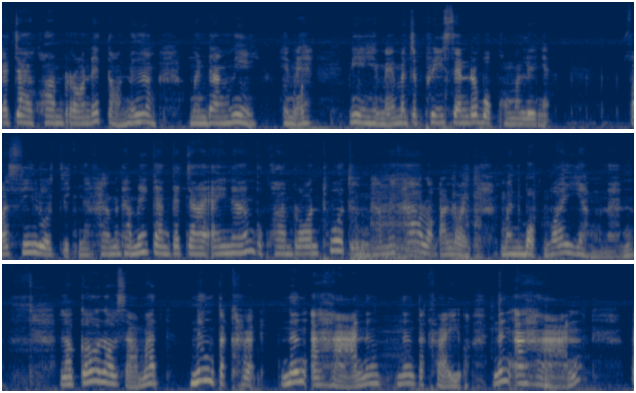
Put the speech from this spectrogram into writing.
กระจายความร้อนได้ต่อเนื่อง เหมือนดังนี่ เห็นไหมนี่เห็นไหมมันจะพรีเซนต์ระบบของมันเลยเนี่ย ฟัซซี่โลจิกนะคะ มันทำให้การกระจายไอ้น้ำกับความร้อนทั่วถึงทำให้ข้าวเราอร่อย มันบอกว่าอย่างนั้น แล้วก็เราสามารถนึ่งตะไคร้นึ่งอาหารนึ่งนึ่งตะไคร้นึ่งอาหารไป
